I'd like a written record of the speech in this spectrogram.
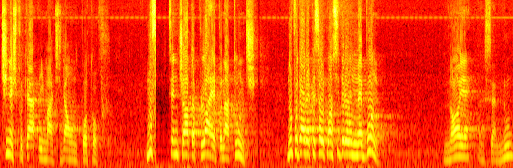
Cine își putea imagina un potop? Nu fusese niciodată ploaie până atunci. Nu putea decât să-l considere un nebun. Noe însă nu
